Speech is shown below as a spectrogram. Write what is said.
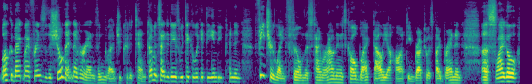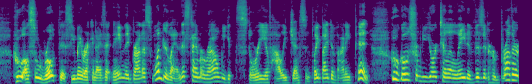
Welcome back, my friends, to the show that never ends, and glad you could attend. Come inside today as we take a look at the independent feature-length film this time around, and it's called Black Dahlia Haunting, brought to us by Brandon uh, who also wrote this. You may recognize that name. They brought us Wonderland. This time around, we get the story of Holly Jensen, played by Devanny Pinn, who goes from New York to L.A. to visit her brother,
